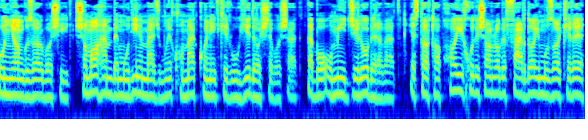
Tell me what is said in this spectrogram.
بنیانگذار باشید. شما هم به مدیر مجموعه کمک کنید که روحیه داشته باشد و با امید جلو برود. استارتاپ های خودشان را به فردای مذاکره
